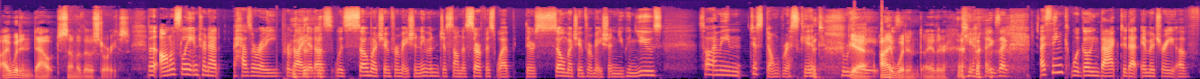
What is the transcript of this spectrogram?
I wouldn't doubt some of those stories. But honestly, internet has already provided us with so much information, even just on the surface web. There's so much information you can use. So I mean, just don't risk it. really. yeah, I Just- wouldn't either. yeah, exactly. I think we're going back to that imagery of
